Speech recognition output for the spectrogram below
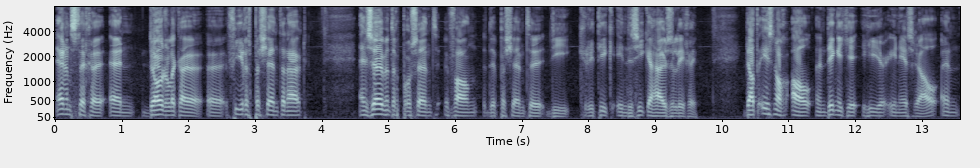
ernstige en dodelijke uh, viruspatiënten uit. En 70% van de patiënten die kritiek in de ziekenhuizen liggen. Dat is nogal een dingetje hier in Israël. En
